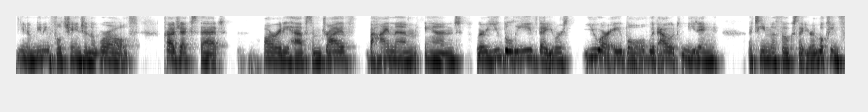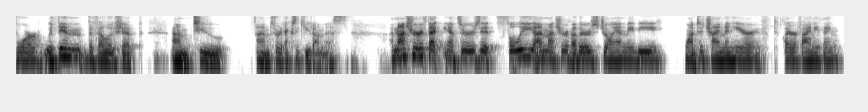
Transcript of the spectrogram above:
you know, meaningful change in the world, projects that already have some drive behind them and where you believe that you are, you are able without needing a team of folks that you're looking for within the fellowship um, to um, sort of execute on this. I'm not sure if that answers it fully. I'm not sure if others, Joanne, maybe want to chime in here to clarify anything.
